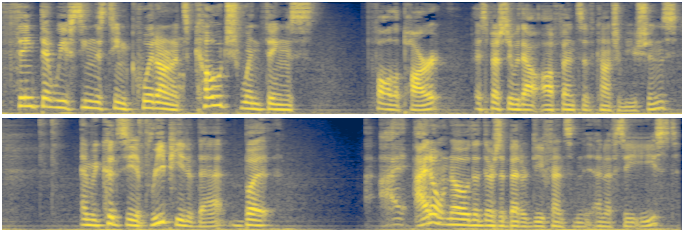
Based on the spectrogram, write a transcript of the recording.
think that we've seen this team quit on its coach when things fall apart, especially without offensive contributions. And we could see a repeat of that, but I I don't know that there's a better defense in the NFC East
